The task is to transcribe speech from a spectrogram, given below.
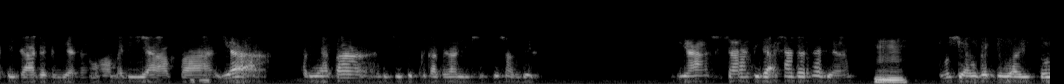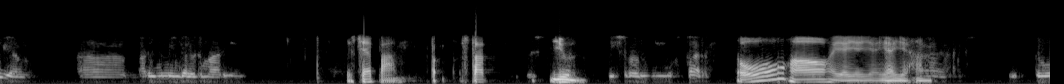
ketika ada kegiatan Muhammadiyah apa ya ternyata di situ perkataan di situ sambil ya secara tidak sadar saja. Hmm. Terus yang kedua itu yang uh, baru meninggal kemarin. Siapa? Start Yun. Isron Mukhtar. Oh, oh ya ya ya ya ya. Nah, itu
